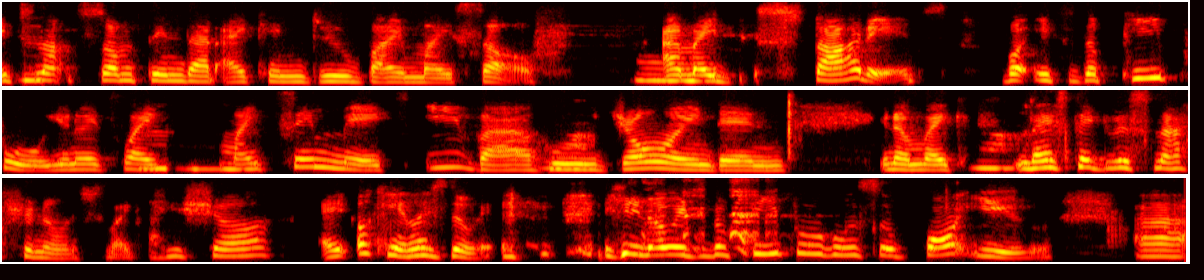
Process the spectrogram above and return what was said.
it's mm. not something that i can do by myself mm. i might start it but it's the people you know it's like mm-hmm. my teammates eva who joined and you know i'm like let's take this national she's like are you sure okay let's do it you know it's the people who support you uh,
